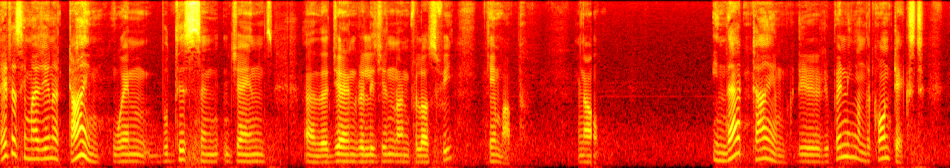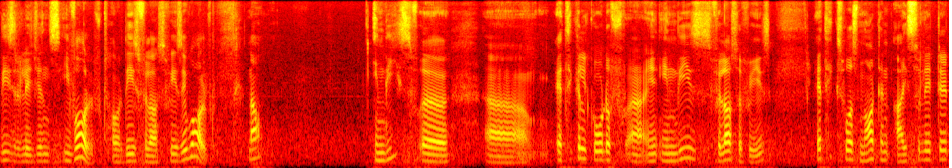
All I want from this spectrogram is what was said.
Let us imagine a time when Buddhists and Jains, uh, the Jain religion and philosophy came up. Now, in that time depending on the context these religions evolved or these philosophies evolved. Now, in these uh, uh, ethical code of uh, in, in, these philosophies ethics was not an isolated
